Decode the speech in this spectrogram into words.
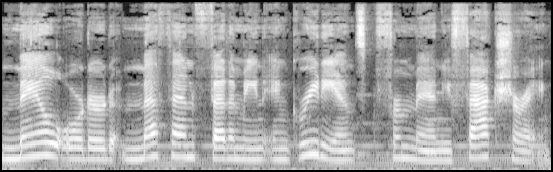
mail ordered methamphetamine ingredients for manufacturing.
